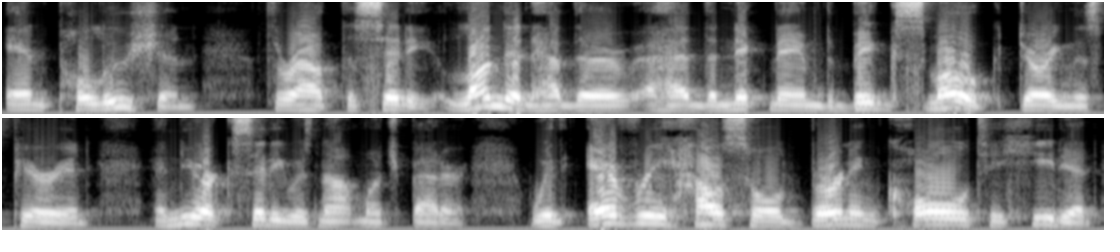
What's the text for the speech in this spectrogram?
and pollution throughout the city. London had the had the nickname the Big Smoke during this period, and New York City was not much better. With every household burning coal to heat it,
